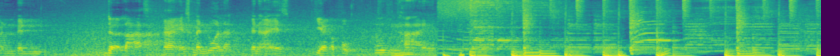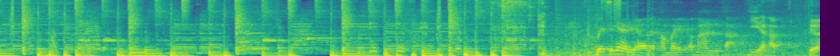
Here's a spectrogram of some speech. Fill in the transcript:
มันเป็น The Last RS Manual แล้ว เป็น RS เกียร์กระปุกรุ่นสุดท้ายเงแอเรียจะทำไว้ประมาณ3ที่อะครับเผื่อ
